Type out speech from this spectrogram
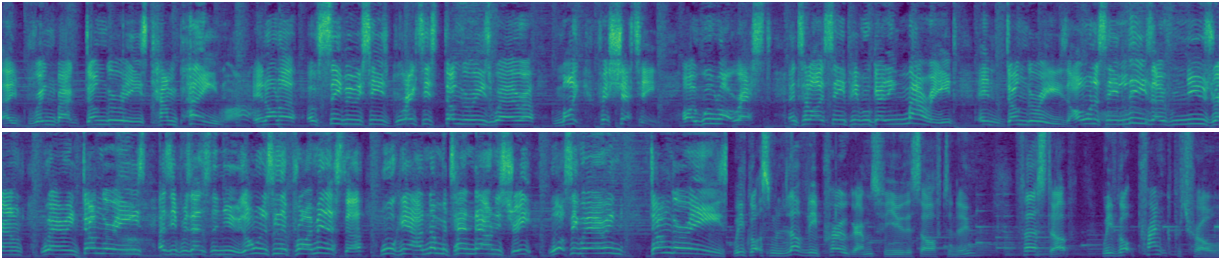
a Bring Back Dungarees campaign Wow. in honour of CBBC's greatest dungarees wearer, Mike Fischetti. I will not rest until I see people getting married in dungarees. I want to see Lizo from Newsround wearing dungarees as he presents the news. I want to see the Prime Minister walking out of number 10 Downing Street. What's he wearing? Dungarees! We've got some lovely programmes for you this afternoon. First up, we've got Prank Patrol.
